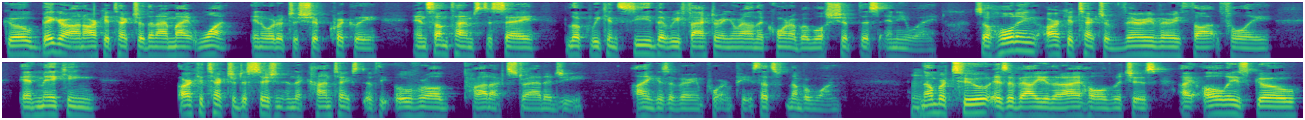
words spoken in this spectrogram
go bigger on architecture than I might want in order to ship quickly. And sometimes to say, look, we can see the refactoring around the corner, but we'll ship this anyway. So holding architecture very, very thoughtfully and making architecture decision in the context of the overall product strategy, I think is a very important piece. That's number one. Hmm. Number two is a value that I hold, which is I always go,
